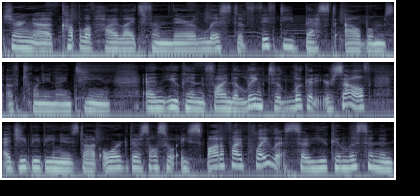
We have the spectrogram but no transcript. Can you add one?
sharing a couple of highlights from their list of 50 best albums of 2019. And you can find a link to look at it yourself at gpbnews.org. There's also a Spotify playlist, so you can listen and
